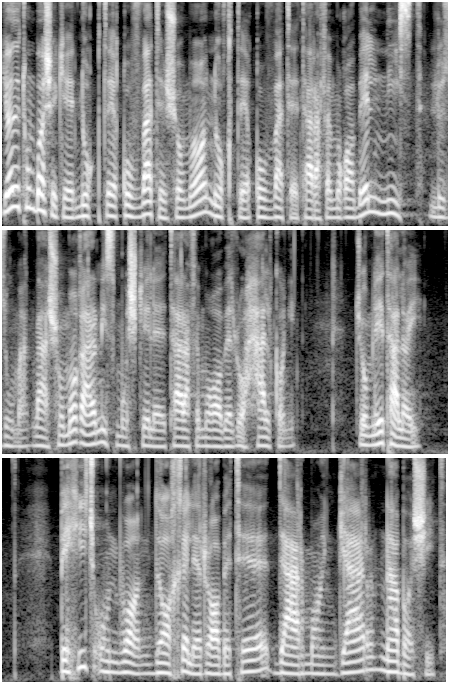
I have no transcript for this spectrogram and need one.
یادتون باشه که نقطه قوت شما نقطه قوت طرف مقابل نیست لزوما و شما قرار نیست مشکل طرف مقابل رو حل کنید. جمله طلایی. به هیچ عنوان داخل رابطه درمانگر نباشید.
